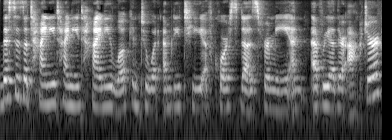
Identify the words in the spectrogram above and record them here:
this is a tiny, tiny, tiny look into what MDT, of course, does for me and every other actor.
